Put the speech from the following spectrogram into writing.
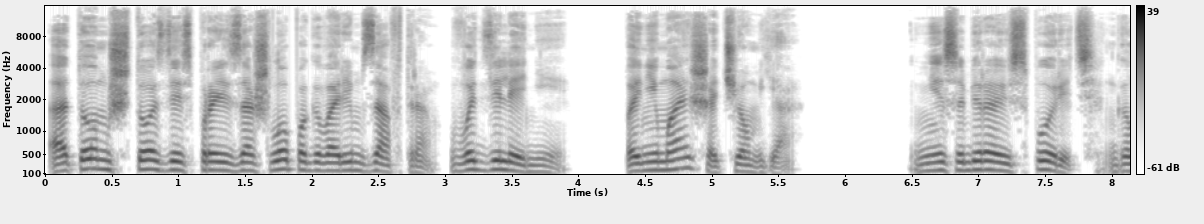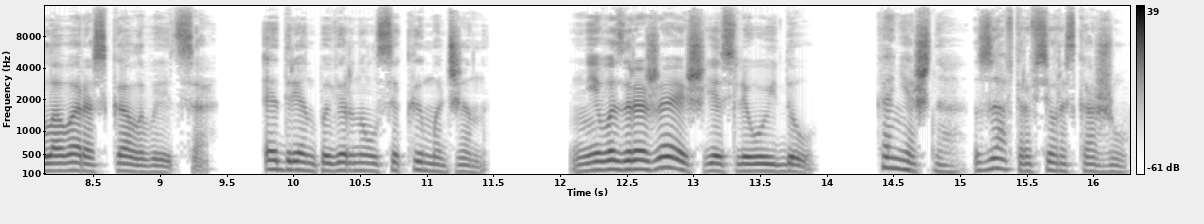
«О том, что здесь произошло, поговорим завтра, в отделении. Понимаешь, о чем я?» «Не собираюсь спорить, голова раскалывается». Эдриан повернулся к Имаджин. «Не возражаешь, если уйду?» «Конечно, завтра все расскажу».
